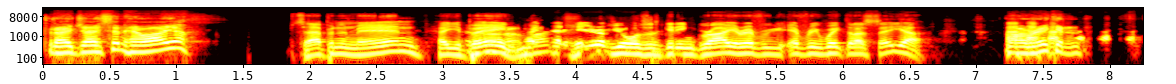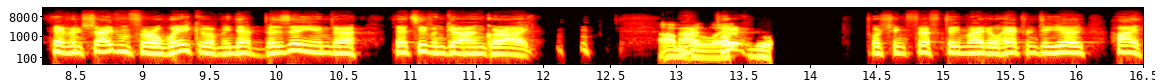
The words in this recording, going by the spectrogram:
g'day, Jason. How are you? What's happening, man? How you been? Right, Mate, that hair of yours is getting grayer every every week that I see you. I reckon. Haven't shaven for a week. I've been that busy, and uh, that's even going grey. Unbelievable. pushing fifty, mate. It'll happen to you. Hey,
